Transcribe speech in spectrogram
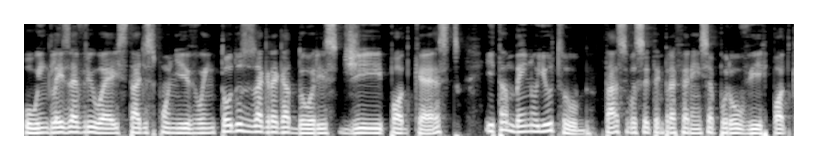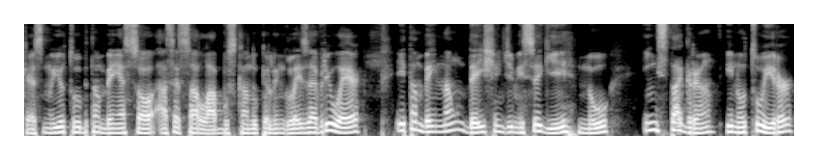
O Inglês Everywhere está disponível em todos os agregadores de podcast e também no YouTube, tá? Se você tem preferência por ouvir podcast no YouTube, também é só acessar lá buscando pelo Inglês Everywhere. E também não deixem de me seguir no Instagram e no Twitter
